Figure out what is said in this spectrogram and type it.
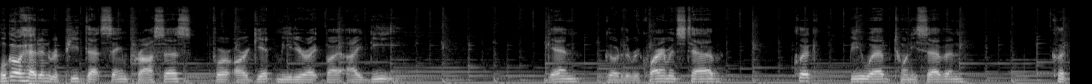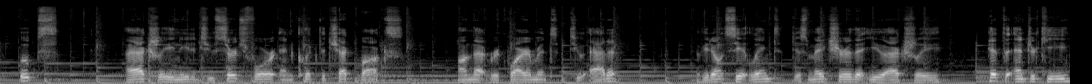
We'll go ahead and repeat that same process for our Get Meteorite by ID. Again, go to the Requirements tab, click bweb27, click Oops, I actually needed to search for and click the checkbox on that requirement to add it. If you don't see it linked, just make sure that you actually hit the Enter key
